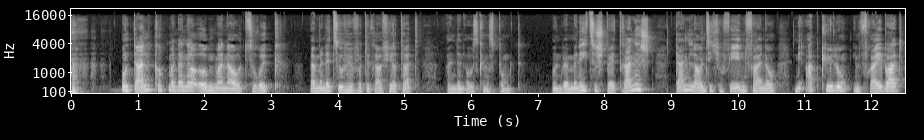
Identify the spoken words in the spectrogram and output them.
und dann kommt man dann auch irgendwann auch zurück, weil man nicht zu viel fotografiert hat, an den Ausgangspunkt. Und wenn man nicht zu spät dran ist, dann lohnt sich auf jeden Fall noch eine Abkühlung im Freibad,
